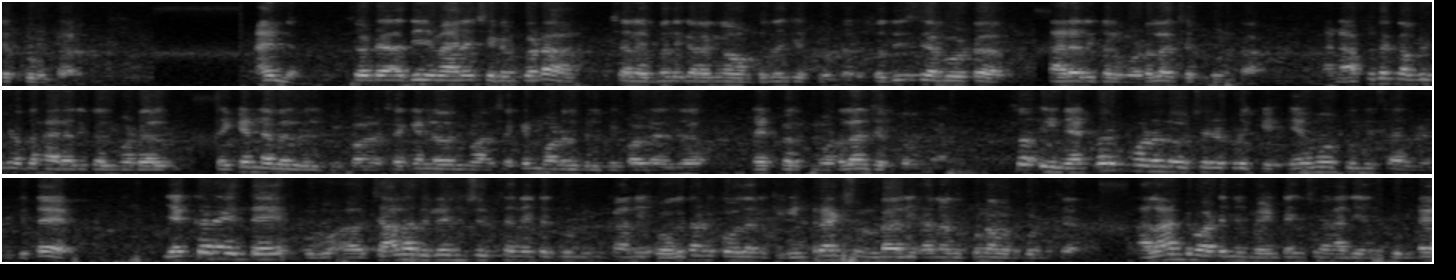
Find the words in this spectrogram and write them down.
చెప్తూ ఉంటారు. అండ్ సో దీన్ని మేనేజ్ చేయడం కూడా చాలా ఇబ్బందికరంగా ఉంటుందని చెప్తుంటారు so this is about hierarchical model అని చెప్తుంటారు and after the completion of the hierarchical model second level will be called second level second model will be called as network model అని చెప్తూ ఉంటారు. సో ఈ నెట్వర్క్ మోడల్ వచ్చేటప్పటికి ఏమవుతుంది సార్ అని అడిగితే ఎక్కడైతే చాలా రిలేషన్షిప్స్ అనేటటువంటి కానీ ఒకదానికి ఒకదానికి ఇంటరాక్షన్ ఉండాలి అని అనుకున్నాం అనుకోండి సార్ అలాంటి వాటిని మెయింటైన్ చేయాలి అనుకుంటే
